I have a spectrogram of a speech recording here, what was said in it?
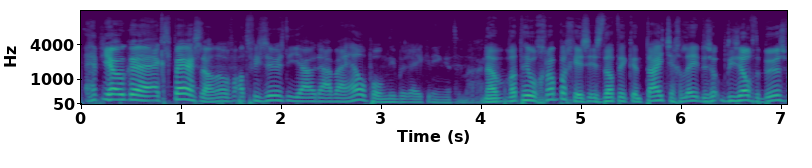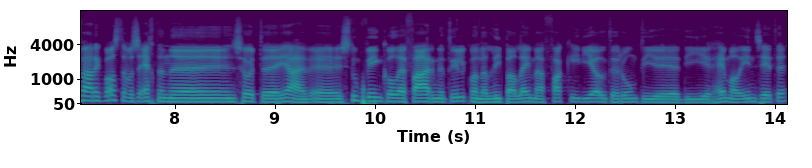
heb je ook eh, experts dan of adviseurs die jou daarbij helpen om die berekeningen te maken? Nou, wat heel grappig is, is dat ik een tijdje geleden, dus op diezelfde beurs waar ik was, dat was echt een, eh, een soort eh, ja, eh, snoepwinkelervaring natuurlijk, want er liepen alleen maar vakidioten rond die, eh, die hier helemaal in zitten.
